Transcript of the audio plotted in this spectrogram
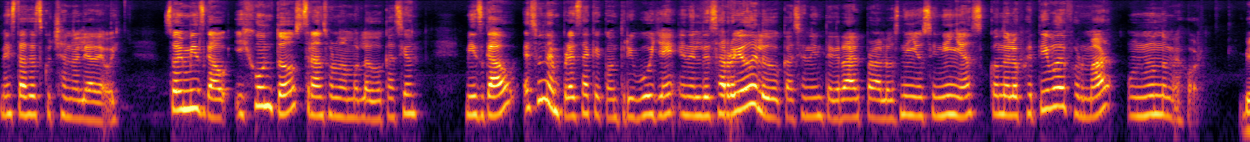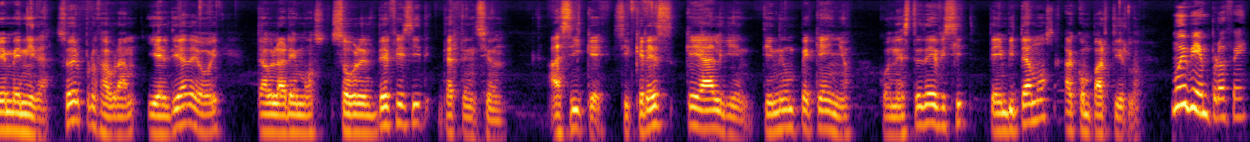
me estás escuchando el día de hoy. Soy Miss Gao y juntos transformamos la educación. Miss Gao es una empresa que contribuye en el desarrollo de la educación integral para los niños y niñas con el objetivo de formar un mundo mejor. Bienvenida, soy el Prof. Abraham y el día de hoy te hablaremos sobre el déficit de atención. Así que, si crees que alguien tiene un pequeño con este déficit, te invitamos a compartirlo. Muy bien, profe.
